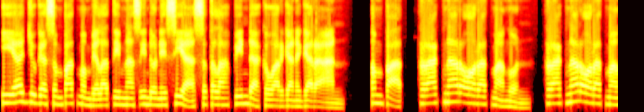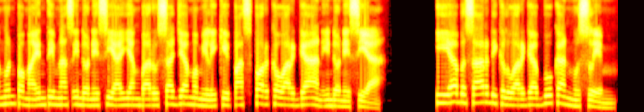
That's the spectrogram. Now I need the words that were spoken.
Ia juga sempat membela timnas Indonesia setelah pindah ke warga negaraan. 4. Ragnar Oratmangun Ragnar Oratmangun pemain timnas Indonesia yang baru saja memiliki paspor kewargaan Indonesia. Ia besar di keluarga bukan muslim.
